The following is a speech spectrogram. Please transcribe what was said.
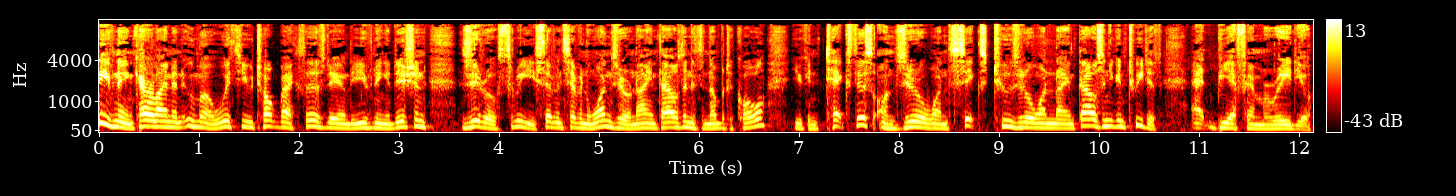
Good evening, Caroline and Uma with you. Talkback Thursday on the evening edition. 0377109000 is the number to call. You can text us on 016-201-9000. You can tweet us at BFM Radio.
